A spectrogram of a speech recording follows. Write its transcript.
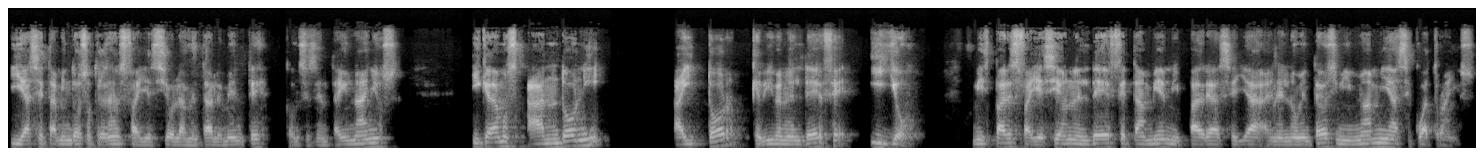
y hace también dos o tres años falleció lamentablemente con 61 años. Y quedamos a Andoni, Aitor, que vive en el DF, y yo. Mis padres fallecieron en el DF también, mi padre hace ya en el 92 y mi mami hace cuatro años,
